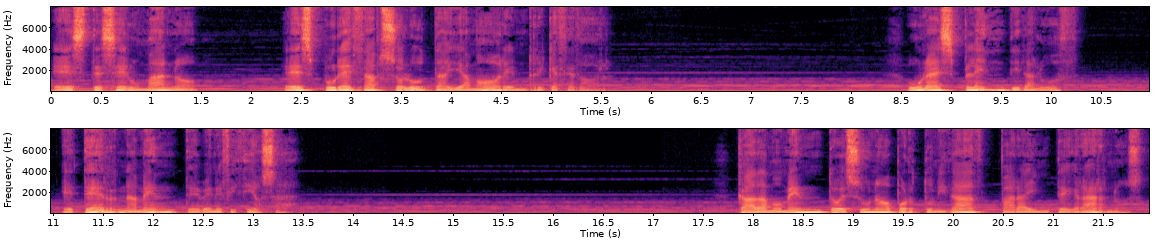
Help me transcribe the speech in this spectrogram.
Este ser humano es pureza absoluta y amor enriquecedor. Una espléndida luz eternamente beneficiosa. Cada momento es una oportunidad para integrarnos,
